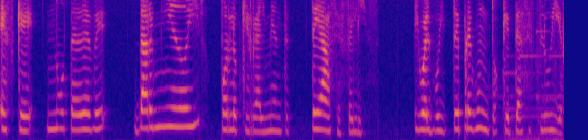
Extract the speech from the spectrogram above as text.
es que no te debe dar miedo ir por lo que realmente te hace feliz. Y vuelvo y te pregunto, ¿qué te hace fluir?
